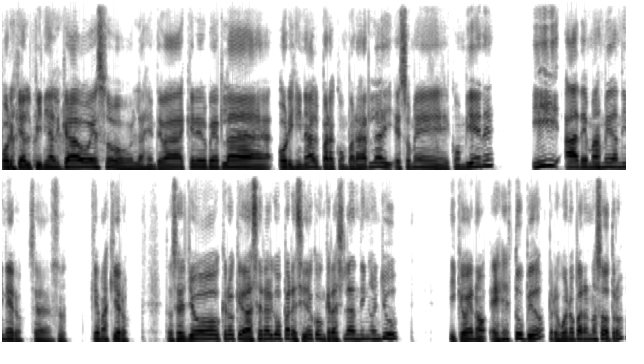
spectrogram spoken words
Porque al fin y al cabo eso, la gente va a querer ver la original para compararla y eso me conviene. Y además me dan dinero. O sea, ¿qué más quiero? Entonces yo creo que va a ser algo parecido con Crash Landing on You. Y que bueno, es estúpido, pero es bueno para nosotros.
